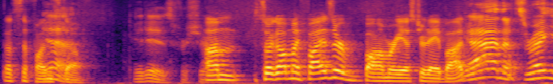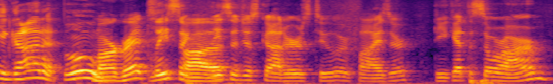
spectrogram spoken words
That's the fun Yeah. stuff. It is for sure. Um, so I got my Pfizer bomber yesterday, bud. yeah, that's right. You got it. Boom. Margaret, Lisa uh, Lisa just got hers too, or Pfizer. Do you get the sore arm?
